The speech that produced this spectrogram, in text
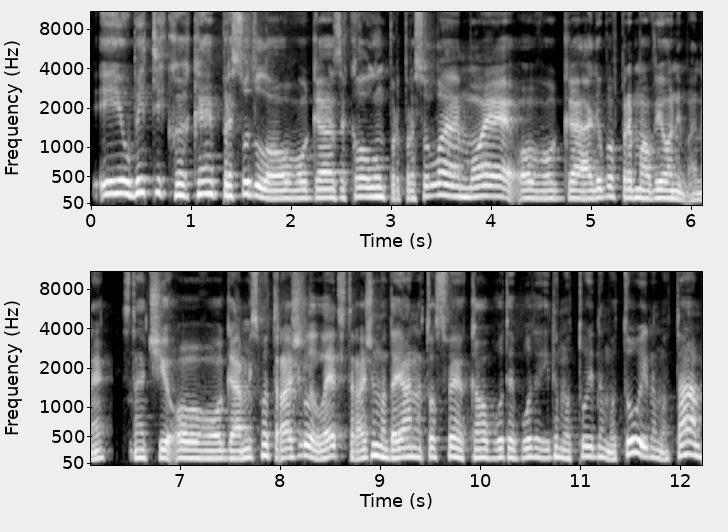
I u biti kaj je presudilo ovoga za Kuala Lumpur? Presudilo je moje ovoga ljubav prema avionima, ne? Znači ovoga, mi smo tražili let, tražimo da ja na to sve kao bude, bude, idemo tu, idemo tu, idemo tam.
